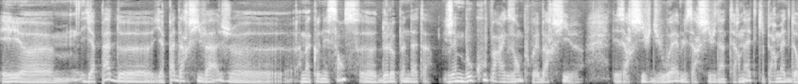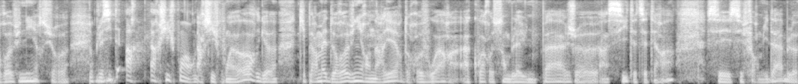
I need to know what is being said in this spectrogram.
Et il euh, n'y a pas de, il a pas d'archivage euh, à ma connaissance euh, de l'open data. J'aime beaucoup, par exemple, Web Archive, les archives du web, les archives d'internet qui permettent de revenir sur. Donc le site ar archive.org. Archive.org, qui permet de revenir en arrière, de revoir à quoi ressemblait une page, un site, etc. C'est formidable.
